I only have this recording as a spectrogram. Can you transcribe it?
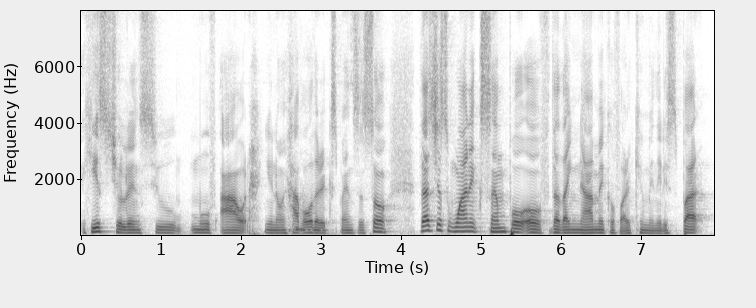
his children to move out you know have other mm-hmm. expenses so that's just one example of the dynamic of our communities but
